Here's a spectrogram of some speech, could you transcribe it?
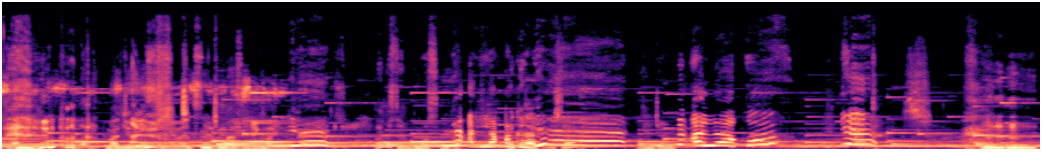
Sevdim. Bence de çıksın için ben sevdim. Hayır. Ben de sevdim aslında. Bakın arkadaşlar. Oynayacağım. Ne alaka?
